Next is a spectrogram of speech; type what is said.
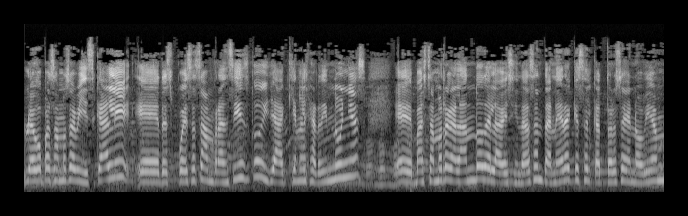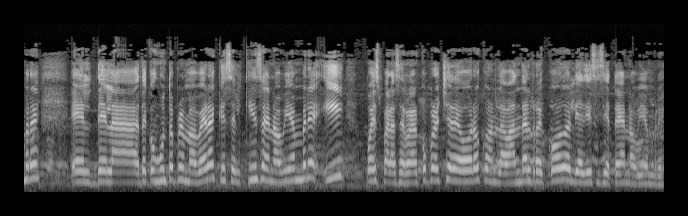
luego pasamos a Villiscali, eh, después a San Francisco y ya aquí en el jardín Núñez. Eh, estamos regalando de la vecindad santanera, que es el 14 de noviembre, de Conjunto Primavera, que es el 15 de noviembre, y pues para cerrar con broche de oro con la banda El Recodo el día 17 de noviembre.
